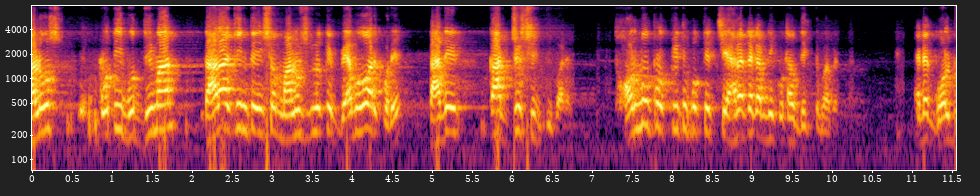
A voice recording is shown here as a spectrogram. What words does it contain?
মানুষ অতি বুদ্ধিমান, তারা কিন্তু এইসব মানুষগুলোকে ব্যবহার করে তাদের কার্য কার্যসিদ্ধি করে। ধর্ম প্রকৃতপক্ষে চেহারাটাকে আপনি কোথাও দেখতে পাবেন একটা গল্প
